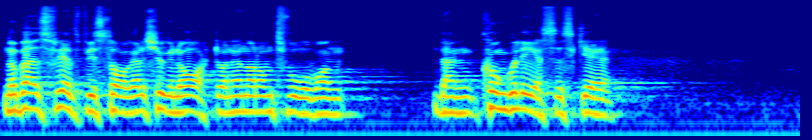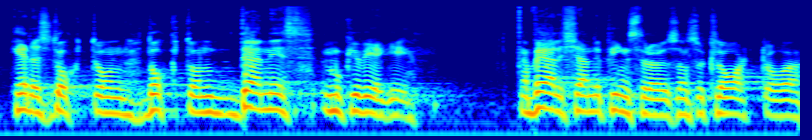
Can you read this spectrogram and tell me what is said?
Nobels fredspristagare 2018. En av de två var den kongolesiske hedersdoktorn, doktorn Dennis Mukwege. Välkänd i pingströrelsen såklart och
